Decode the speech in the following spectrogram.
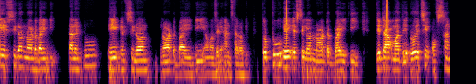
A epsilon naught by D তাহলে two A epsilon naught by D আমাদের অ্যান্সার হবে। তো two A epsilon naught by D যেটা আমাদের রয়েছে option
